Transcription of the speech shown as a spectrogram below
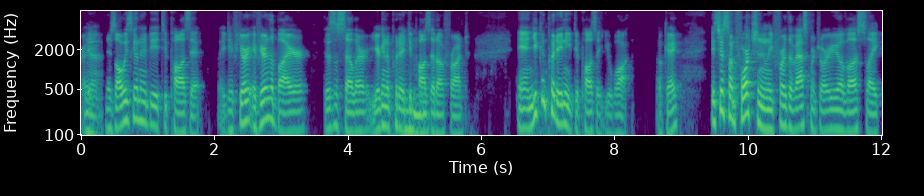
right? Yeah. There's always going to be a deposit. Like if you're if you're the buyer, there's a seller, you're going to put a mm-hmm. deposit up front and you can put any deposit you want. Okay. It's just unfortunately for the vast majority of us, like,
